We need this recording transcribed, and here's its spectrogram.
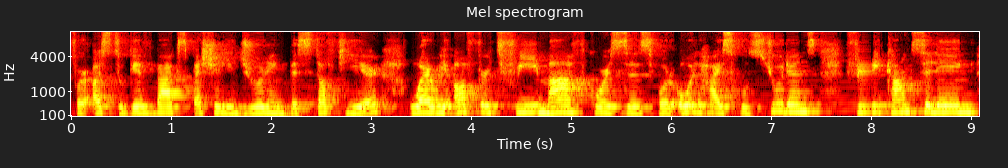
for us to give back, especially during this tough year, where we offered free math courses for all high school students, free counseling,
